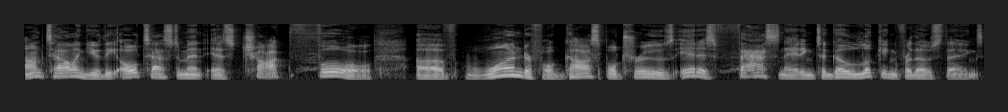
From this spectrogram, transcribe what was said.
I'm telling you, the Old Testament is chock full of wonderful gospel truths. It is fascinating to go looking for those things.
